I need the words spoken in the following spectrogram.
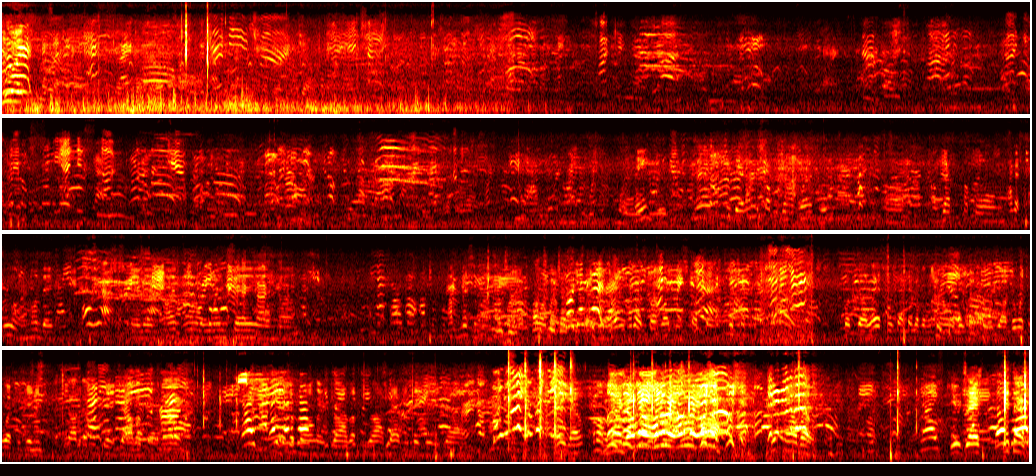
to it. A I got three on Monday. Oh, yeah. And then I on Wednesday and, um, I'm missing to Go, I, Jack, I gotta start writing this stuff. But, uh, last week I think I've been, I only did about four. I went to West Virginia, did a job up there. Nice, nice, Took Jessica. long and drive up, drive back and did the job. Go, go, There you go. Come on, Go, move, go, move, go, move, all the way, move. all the way, all the way. Push it, push it. Give him an elbow. Nice. You, Jay. Get there.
